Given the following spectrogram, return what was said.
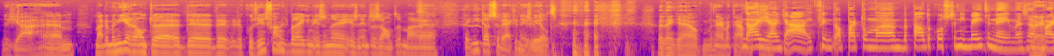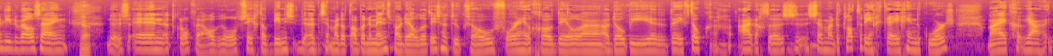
Dus ja, um, maar de manier om de, de, de, de koerswinstverhouding te berekenen is een, eh, is een interessante. Maar uh, ik denk niet dat ze werkt in deze wereld. dat denk jij ook, neem ik aan. Nou ja, ja, ik vind het apart om uh, bepaalde kosten niet mee te nemen, zeg maar, die er wel zijn. Ja. Dus, en het klopt wel, ik bedoel, op zich dat, binnen, zeg maar, dat abonnementsmodel, dat is natuurlijk zo voor een heel groot deel. Uh, Adobe dat heeft ook aardig zeg maar, de klad erin gekregen in de koers. Maar ik, ja, ik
